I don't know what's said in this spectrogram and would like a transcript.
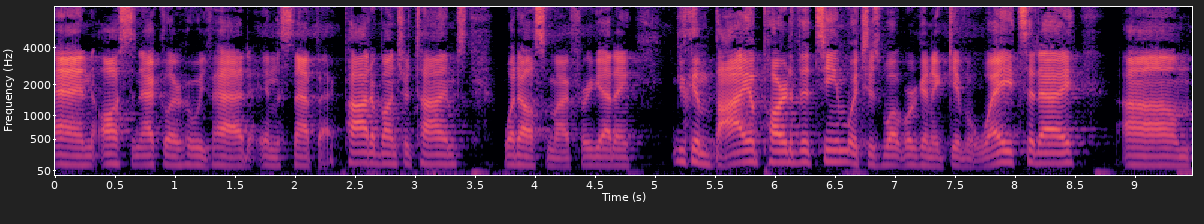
and Austin Ekeler, who we've had in the Snapback Pod a bunch of times. What else am I forgetting? You can buy a part of the team, which is what we're going to give away today. Um,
